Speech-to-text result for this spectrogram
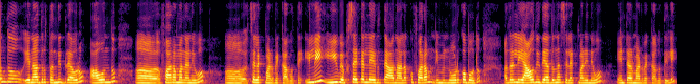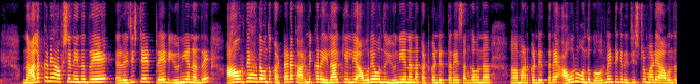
ಒಂದು ಏನಾದರೂ ತಂದಿದ್ದರೆ ಅವರು ಆ ಒಂದು ಫಾರಮನ್ನು ನೀವು ಸೆಲೆಕ್ಟ್ ಮಾಡಬೇಕಾಗುತ್ತೆ. ಇಲ್ಲಿ ಈ ವೆಬ್ಸೈಟಲ್ಲೇ ಇರುತ್ತೆ ಆ ನಾಲ್ಕು ಫಾರಮ್ ನಿಮ್ಮ ನೋಡ್ಕೋಬೋದು. ಅದರಲ್ಲಿ ಯಾವುದಿದೆ ಅದನ್ನು ಸೆಲೆಕ್ಟ್ ಮಾಡಿ ನೀವು ಎಂಟರ್ ಮಾಡಬೇಕಾಗುತ್ತೆ ಇಲ್ಲಿ. ನಾಲ್ಕನೇ ಆಪ್ಷನ್ ಏನಂದರೆ ರಿಜಿಸ್ಟರ್ಡ್ ಟ್ರೇಡ್ ಯೂನಿಯನ್ ಅಂದರೆ ಅವ್ರದ್ದೇ ಆದ ಒಂದು ಕಟ್ಟಡ ಕಾರ್ಮಿಕರ ಇಲಾಖೆಯಲ್ಲಿ ಅವರೇ ಒಂದು ಯೂನಿಯನನ್ನು ಕಟ್ಕೊಂಡಿರ್ತಾರೆ, ಸಂಘವನ್ನು ಮಾಡ್ಕೊಂಡಿರ್ತಾರೆ. ಅವರು ಒಂದು ಗೌರ್ಮೆಂಟಿಗೆ ರಿಜಿಸ್ಟ್ರ್ ಮಾಡಿ ಆ ಒಂದು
